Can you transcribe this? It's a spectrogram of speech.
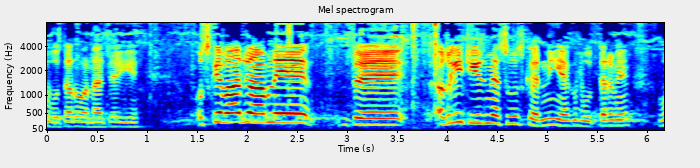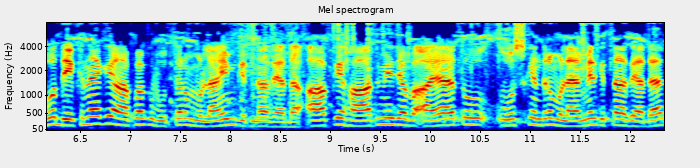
कबूतर होना चाहिए। उसके बाद जो आपने अगली चीज़ महसूस करनी है कबूतर में, वो देखना है कि आपका कबूतर मुलायम कितना ज़्यादा आपके हाथ में जब आया है तो उसके अंदर मुलायमियत कितना ज़्यादा है।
